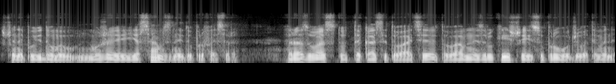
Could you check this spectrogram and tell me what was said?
що не повідомив. Може, я сам знайду професора. Раз у вас тут така ситуація, то вам не з руки ще й супроводжувати мене.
